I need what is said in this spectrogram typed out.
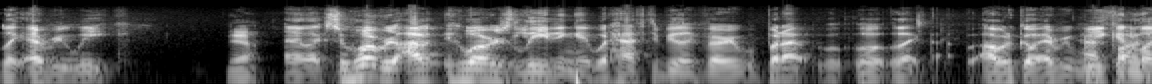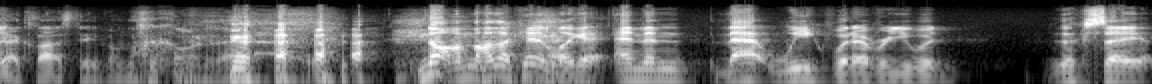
like every week. Yeah. And like so whoever I, whoever's leading it would have to be like very but I like I would go every Have week fun and at like that class, Dave. I'm not going to that. no I'm not, I'm not kidding like and then that week whatever you would like say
